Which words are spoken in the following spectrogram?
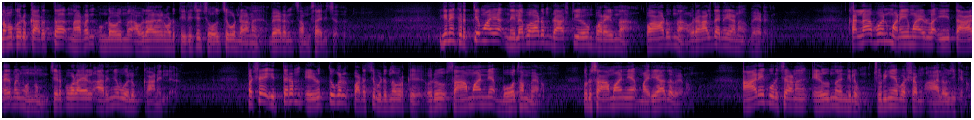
നമുക്കൊരു കറുത്ത നടൻ ഉണ്ടോ എന്ന് അവതാരകനോട് തിരിച്ച് ചോദിച്ചുകൊണ്ടാണ് വേടൻ സംസാരിച്ചത്. ഇങ്ങനെ കൃത്യമായ നിലപാടും രാഷ്ട്രീയവും പറയുന്ന പാടുന്ന ഒരാൾ തന്നെയാണ് വേടൻ. കല്ലാഭവൻ മണിയുമായുള്ള ഈ താരതമ്യമൊന്നും ചിലപ്പോൾ അയാൾ അറിഞ്ഞുപോലും കാണില്ല. പക്ഷേ ഇത്തരം എഴുത്തുകൾ പടച്ചു വിടുന്നവർക്ക് ഒരു സാമാന്യ ബോധം വേണം ഒരു സാമാന്യ മര്യാദ വേണം. ആരെക്കുറിച്ചാണ് എഴുതുന്നതെങ്കിലും ചുരുങ്ങിയ പക്ഷം ആലോചിക്കണം.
